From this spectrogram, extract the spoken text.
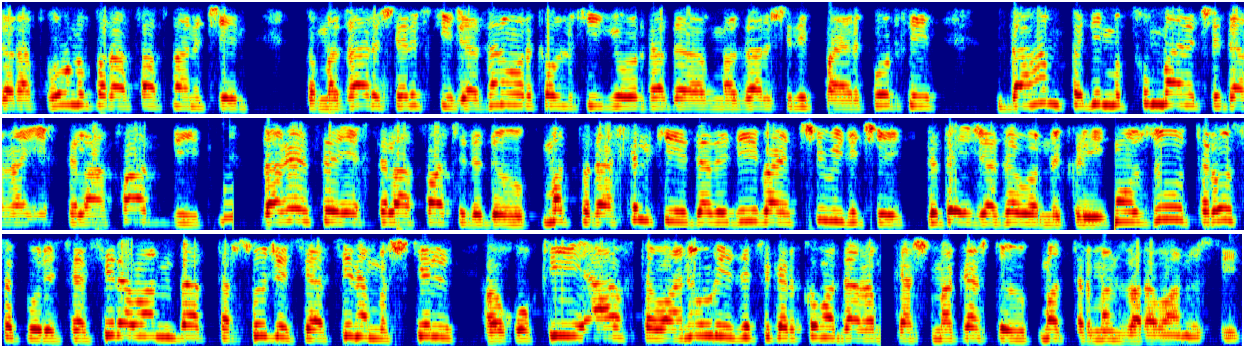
د راپورونو پر اساس باندې چې په مزار شریف کې اجازه نه ورکول کیږي ورته د مزار شریف په ایرپورټ کې دا هم په دې مفهوم باندې چې دغه اختلافات دي دغه څه اختلافات چې د حکومت په داخل کې د دې باید چې وي چې د اجازه ورنکړي موضوع تر اوسه پورې سیاسي روان ده تر څو چې سیاسي نه مشکل حقوقي اړخ ته وانه وړي زه فکر کوم دغه کشمکش د حکومت ترمنځ روان وسی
